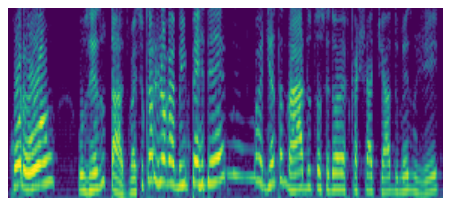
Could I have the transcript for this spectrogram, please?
coroam os resultados. Mas se o cara jogar bem e perder, não adianta nada. O torcedor vai ficar chateado do mesmo jeito.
